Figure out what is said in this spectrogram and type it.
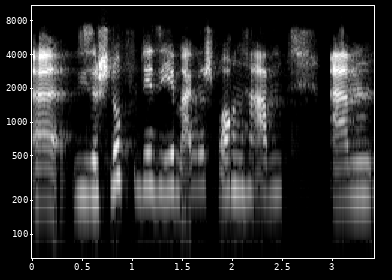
äh, diese Schnupfen, den Sie eben angesprochen haben, ähm,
